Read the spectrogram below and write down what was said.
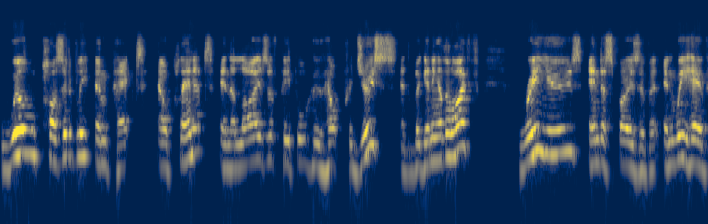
will positively impact our planet and the lives of people who help produce at the beginning of the life, reuse and dispose of it. And we have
